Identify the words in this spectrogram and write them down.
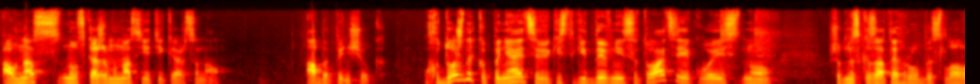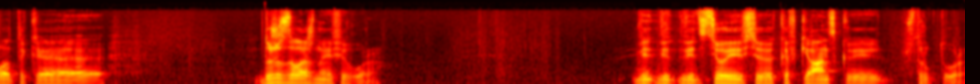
а у нас, ну скажімо, у нас є тільки арсенал або Пінчук. Художник опиняється в якійсь такій дивній ситуації, якоїсь, ну, щоб не сказати грубе слово, таке дуже залежної фігури. Від, від, від цієї всієї кавкіанської структури.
